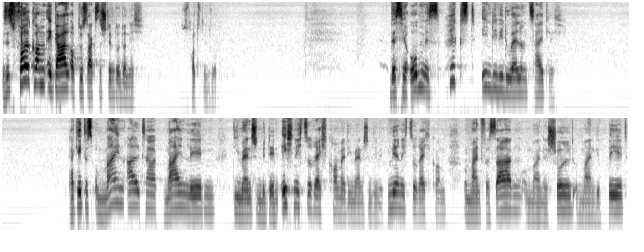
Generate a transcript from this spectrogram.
Es ist vollkommen egal, ob du sagst, es stimmt oder nicht. Ist trotzdem so. Das hier oben ist höchst individuell und zeitlich. Da geht es um meinen Alltag, mein Leben, die Menschen, mit denen ich nicht zurechtkomme, die Menschen, die mit mir nicht zurechtkommen, um mein Versagen, um meine Schuld, um mein Gebet,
